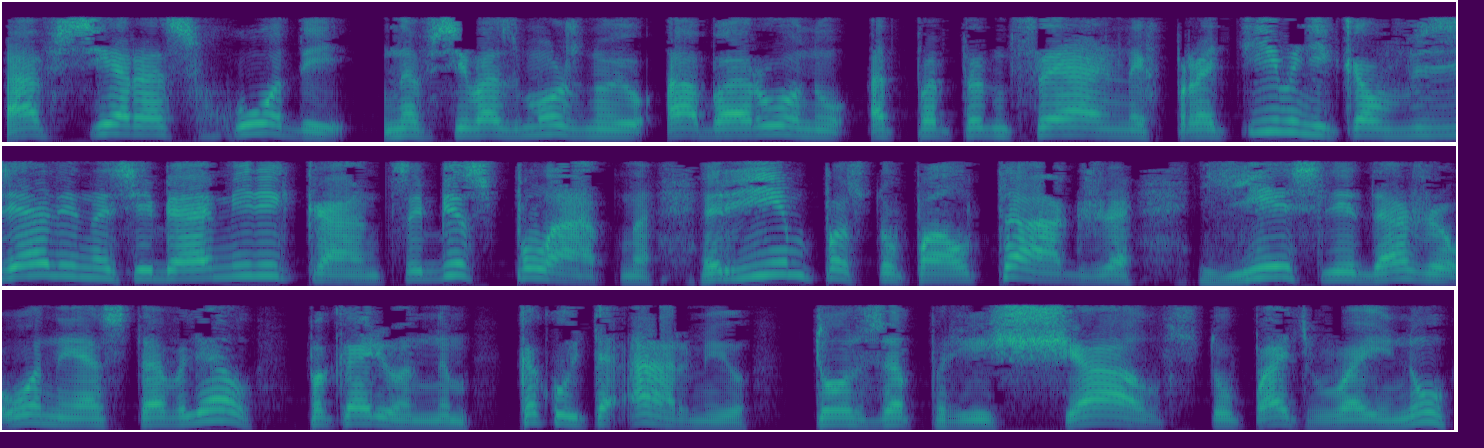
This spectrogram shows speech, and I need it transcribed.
а все расходы на всевозможную оборону от потенциальных противников взяли на себя американцы бесплатно. Рим поступал так же, если даже он и оставлял покоренным какую-то армию, то запрещал вступать в войну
